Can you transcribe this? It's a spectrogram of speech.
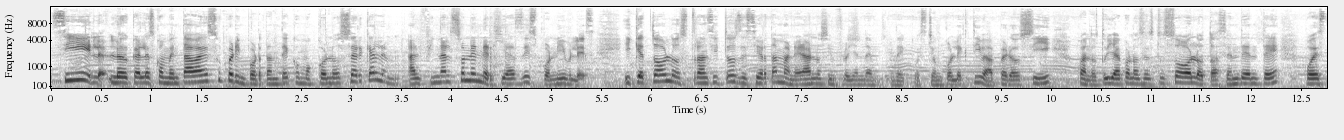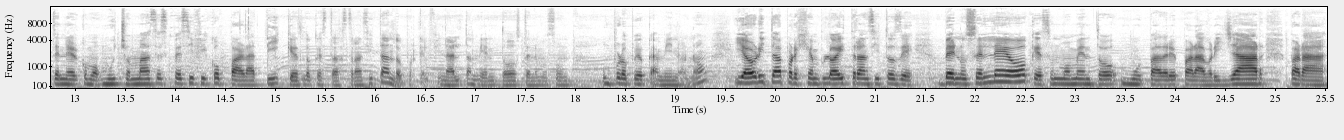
Sí, lo, que les comentaba es súper importante como conocer que al, al final son energías disponibles y que todos los tránsitos de cierta manera nos influyen de, de cuestión colectiva, pero sí, cuando tú ya conoces tu sol o tu ascendente, puedes tener como mucho más específico para ti qué es lo que estás transitando, porque al final también todos tenemos un, un propio camino, ¿no? Y ahorita, por ejemplo, hay tránsitos de Venus en Leo, que es un momento muy padre para brillar, para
